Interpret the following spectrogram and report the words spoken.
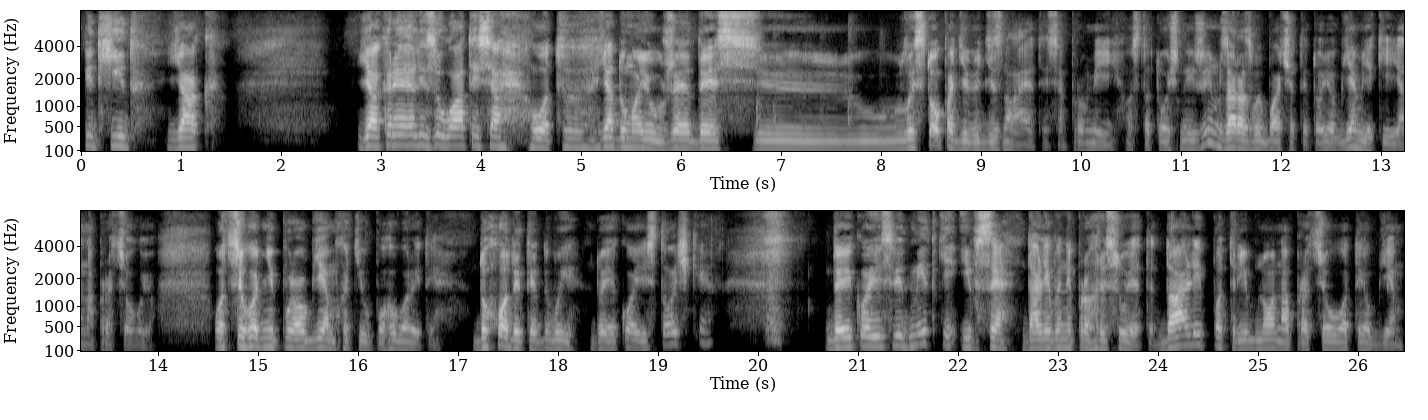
підхід, як, як реалізуватися. От, я думаю, вже десь е, у листопаді ви дізнаєтеся про мій остаточний жим. Зараз ви бачите той об'єм, який я напрацьовую. От сьогодні про об'єм хотів поговорити. Доходите ви до якоїсь точки, до якоїсь відмітки, і все. Далі ви не прогресуєте. Далі потрібно напрацьовувати об'єм.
